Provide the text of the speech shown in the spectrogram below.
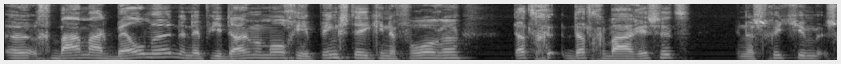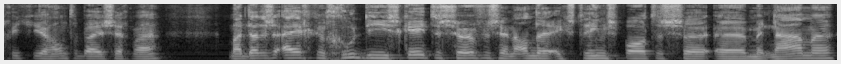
eh, gebaar maak bel me, dan heb je je duim omhoog en je pink steek je naar voren. Dat, dat gebaar is het. En dan schud je, schud je je hand erbij, zeg maar. Maar dat is eigenlijk een groet die skaters, surfers en andere extreme sporters eh, eh, met name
